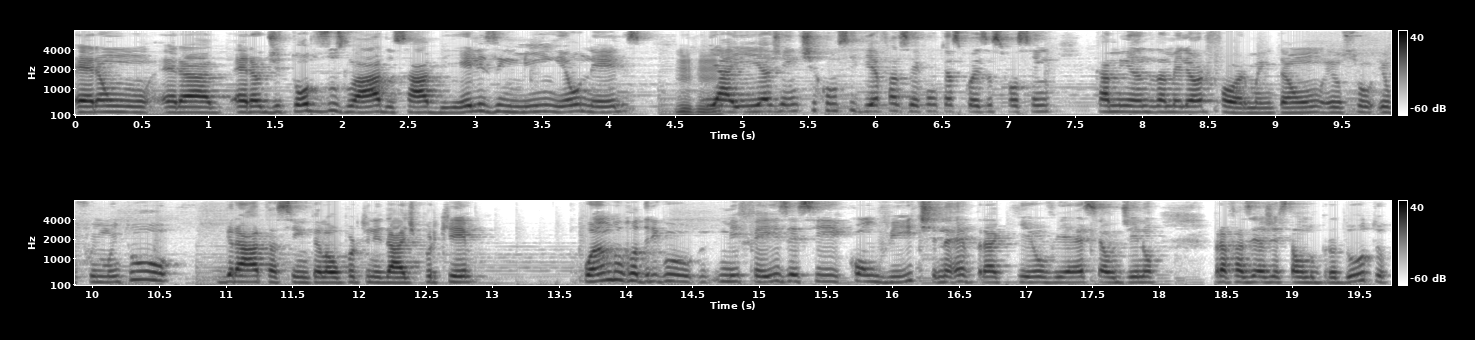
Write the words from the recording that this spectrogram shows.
era, um, era, era de todos os lados, sabe? Eles em mim, eu neles. Uhum. E aí a gente conseguia fazer com que as coisas fossem caminhando da melhor forma. Então eu sou, eu fui muito grata assim pela oportunidade, porque quando o Rodrigo me fez esse convite, né, para que eu viesse ao Dino para fazer a gestão do produto,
